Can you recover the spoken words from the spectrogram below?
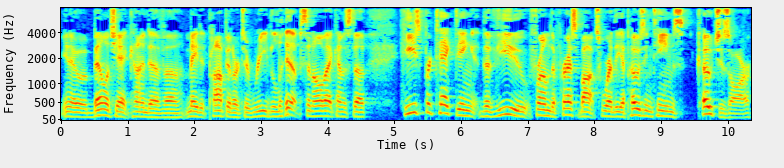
you know, Belichick kind of uh, made it popular to read lips and all that kind of stuff. He's protecting the view from the press box where the opposing team's coaches are.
